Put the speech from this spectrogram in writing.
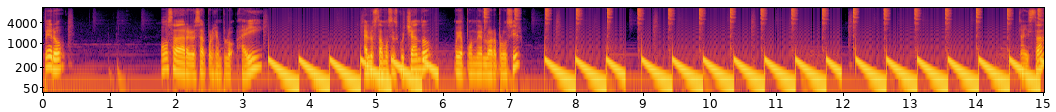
Pero vamos a regresar, por ejemplo, ahí. Ahí lo estamos escuchando. Voy a ponerlo a reproducir. Ahí está.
